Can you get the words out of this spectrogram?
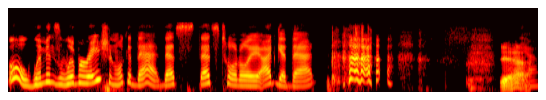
Oh, women's liberation. Look at that. That's that's totally I'd get that. yeah, Yeah.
